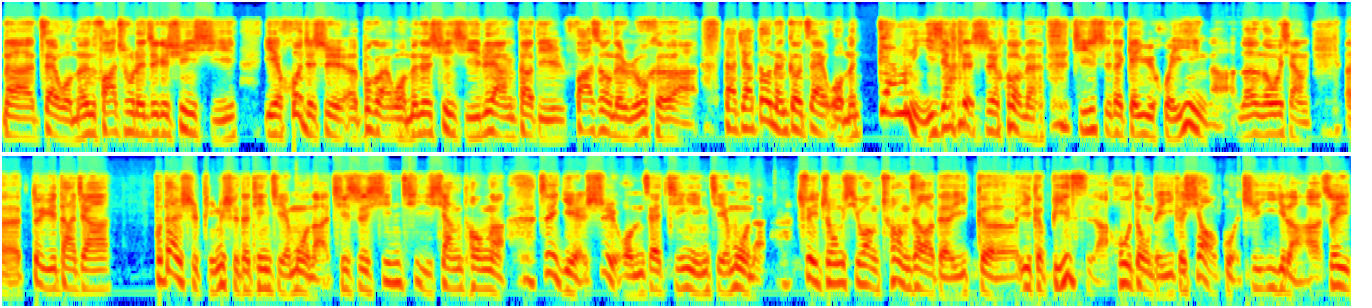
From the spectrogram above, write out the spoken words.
那在我们发出了这个讯息，也或者是呃，不管我们的讯息量到。到底发送的如何啊？大家都能够在我们刁你一下的时候呢，及时的给予回应啊。那那我想，呃，对于大家。不但是平时的听节目呢，其实心气相通啊，这也是我们在经营节目呢，最终希望创造的一个一个彼此啊互动的一个效果之一了啊。所以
